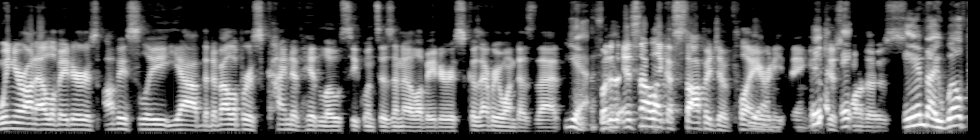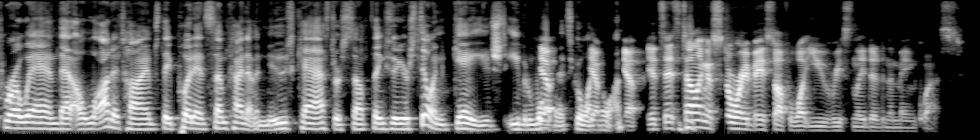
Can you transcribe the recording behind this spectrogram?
when you're on elevators, obviously, yeah, the developers kind of hid low sequences in elevators because everyone does that. Yes. But it- it's not like a stoppage of play or anything. It's Yeah, just and- one of those. And I will throw in that a lot of times they put in some kind of a newscast or something, so you're still engaged even while Yep, it's going Yep, on. yep. It's it's telling a story based off of what you recently did in the main quest.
